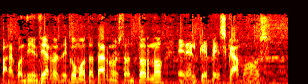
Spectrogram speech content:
para concienciarnos de cómo tratar nuestro entorno en el que pescamos.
